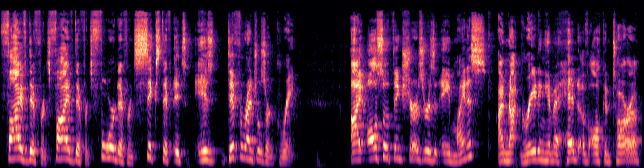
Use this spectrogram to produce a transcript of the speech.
five difference, five difference, four difference, six difference. It's his differentials are great. I also think Scherzer is an A minus. I'm not grading him ahead of Alcantara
